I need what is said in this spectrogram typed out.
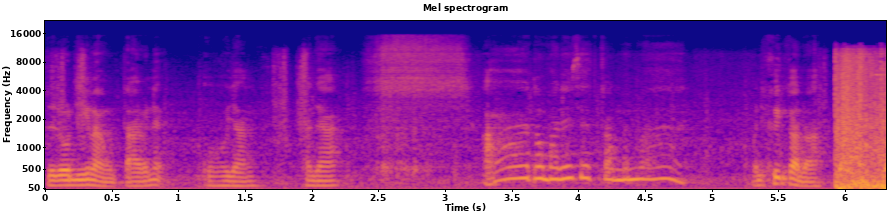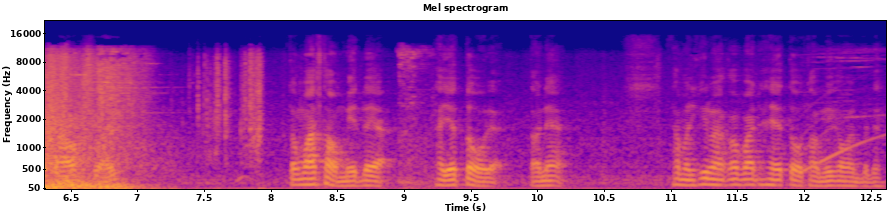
จะโดนยิงหลังตายไหมเนี่ยโอ้ยังพันยาอ้าต้องมาให้เสร็จก่อนมันมา มันขึ้นก่อนเหรอดาวสวยต้องวัดสองเมตรเลยอะไฮยาโตะเนี่ยตอนเนี้ยถ้ามันขึ้นมาก็วัดไฮยาโตะทำนี้กับมันไปเลย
